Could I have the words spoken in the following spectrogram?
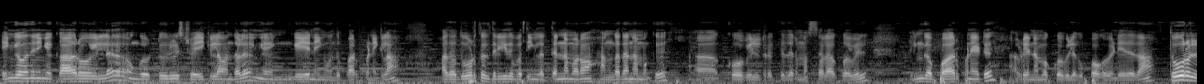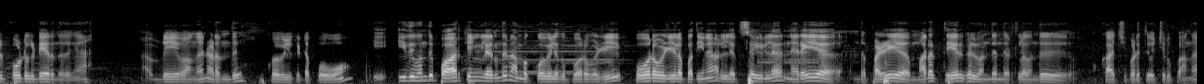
இங்க வந்து நீங்க காரோ இல்ல உங்க டூரிஸ்ட் வெஹிக்கிளா வந்தாலும் இங்க இங்கேயே நீங்க வந்து பார்க் பண்ணிக்கலாம். அதை தூரத்தில் தெரியுது பார்த்தீங்களா தென்னை மரம் அங்கே தான் நமக்கு கோவில் இருக்குது தர்மஸ்தலா கோவில். இங்கே பார்க் பண்ணிவிட்டு அப்படியே நம்ம கோவிலுக்கு போக வேண்டியது தான் தூரல் போட்டுக்கிட்டே இருந்ததுங்க. அப்படியே வாங்க நடந்து கோவில்கிட்ட போவோம். இ- இது வந்து பார்க்கிங்லேருந்து நம்ம கோவிலுக்கு போகிற வழி. போகிற வழியில் பார்த்தீங்கன்னா லெஃப்ட் சைடில் நிறைய இந்த பழைய மரத்தேர்கள் வந்து இந்த இடத்துல வந்து காட்சிப்படுத்தி வச்சுருப்பாங்க.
